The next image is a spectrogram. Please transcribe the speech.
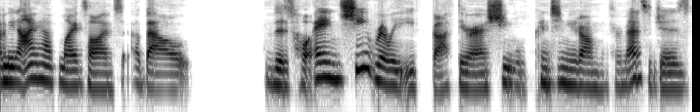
I mean, I have my thoughts about this whole, and she really got there as she continued on with her messages.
